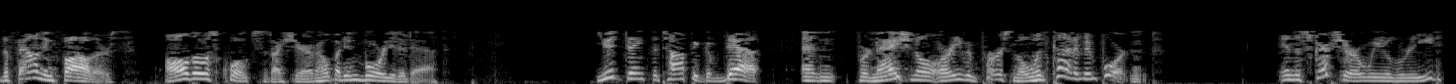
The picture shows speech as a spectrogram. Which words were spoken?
The founding fathers, all those quotes that I shared, I hope I didn't bore you to death. You'd think the topic of debt and for national or even personal was kind of important. In the scripture we'll read,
